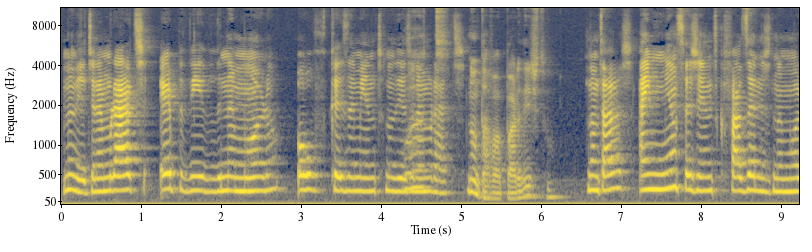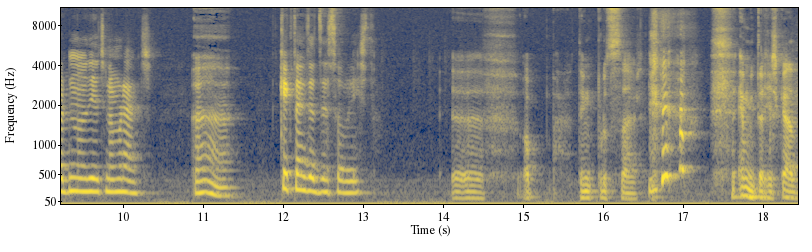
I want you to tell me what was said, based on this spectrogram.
no Dia dos Namorados é pedido de namoro ou de casamento no Dia dos What? Namorados. Não estava a par disto. Não estavas? Há imensa gente que faz anos de namoro no Dia dos Namorados. Ah. O que é que tens a dizer sobre isto? Uh, opa, tenho que processar. é muito arriscado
